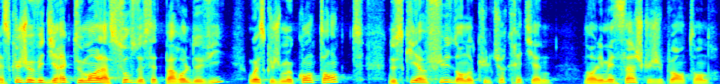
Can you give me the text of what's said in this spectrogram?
Est-ce que je vais directement à la source de cette parole de vie ou est-ce que je me contente de ce qui infuse dans nos cultures chrétiennes, dans les messages que je peux entendre,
